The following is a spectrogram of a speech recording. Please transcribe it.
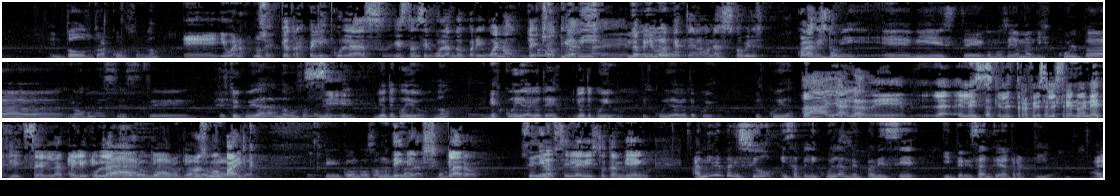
en todo su transcurso, ¿no? Eh, y bueno, no sé, ¿qué otras películas están circulando por ahí? Bueno, de hecho, que, vi, eh, la película que tiene algunas nominaciones. ¿Cuál has visto? Yo vi, eh, vi, este, ¿cómo se llama? Disculpa, no, ¿cómo es? Este, te estoy cuidando, ¿cómo se llama? Yo, te, yo, te, cuido, ¿no? Descuida, yo te, yo te cuido. Descuida, yo te cuido descuida. Ah, ya, la de. La, el, que le te refieres al estreno de Netflix, la película claro, con claro, claro, Rosamund Pike. con Rosamund Pike. claro. Sí, yo sí la he visto también. A mí me pareció, esa película me parece interesante y atractiva.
